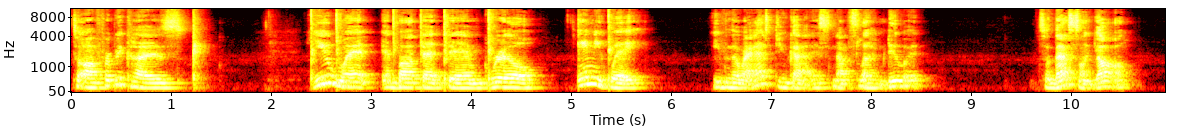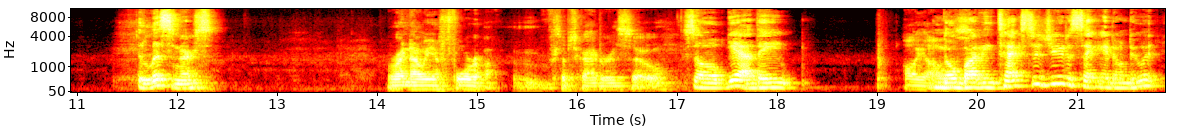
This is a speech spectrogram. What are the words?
to offer because you went and bought that damn grill anyway, even though I asked you guys not to let him do it. So that's on y'all, the listeners. right now we have four uh, subscribers, so So yeah, they all y'all. nobody texted you to say, hey, don't do it.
